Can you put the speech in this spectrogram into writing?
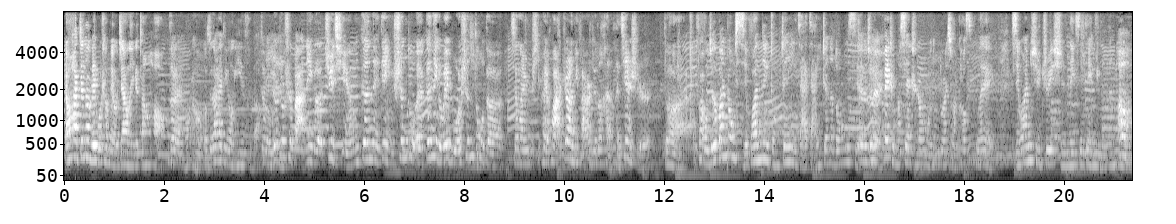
然后他真的微博上面有这样的一个账号，对。我觉得还挺有意思的。对，我觉得就是把那个剧情跟那电影深度，呃，跟那个微博深度的相当于是匹配化，这让你反而觉得很很现实。对，反我觉得观众喜欢那种真亦假、假亦真的东西。对对就是为什么现实中有那么多人喜欢 cosplay，喜欢去追寻那些电影里面的秘密？哦，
